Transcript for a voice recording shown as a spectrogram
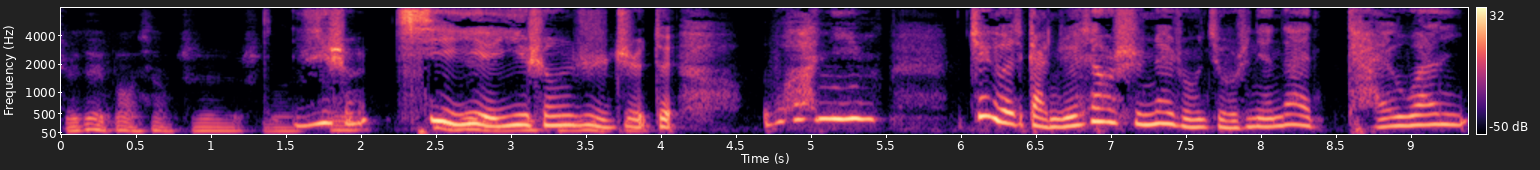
绝对爆笑之什么医生企业医生日志？对，哇，你这个感觉像是那种九十年代台湾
